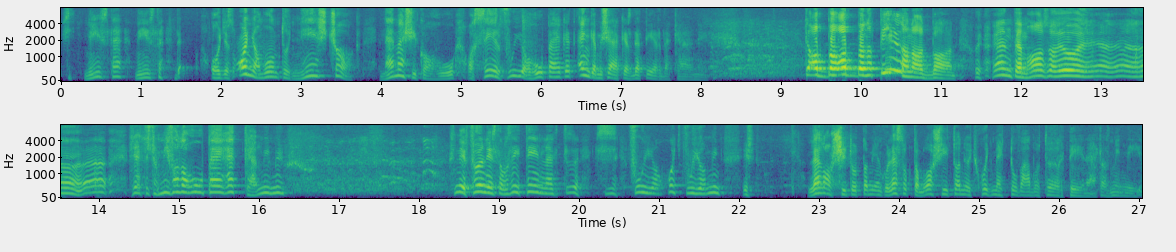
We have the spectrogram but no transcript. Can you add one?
és nézte, nézte, de ahogy az anya mondta, hogy nézd csak, nem esik a hó, a szél fújja a hópelyeket, engem is elkezdett érdekelni. De abban, abban a pillanatban, hogy mentem haza, jó, és mi van a hópelyhekkel? Mi, mi? Fölnéztem az így tényleg, fújja, hogy fújja, mind, és lelassítottam, ilyenkor leszoktam lassítani, hogy hogy megy tovább a történet, az mindig.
